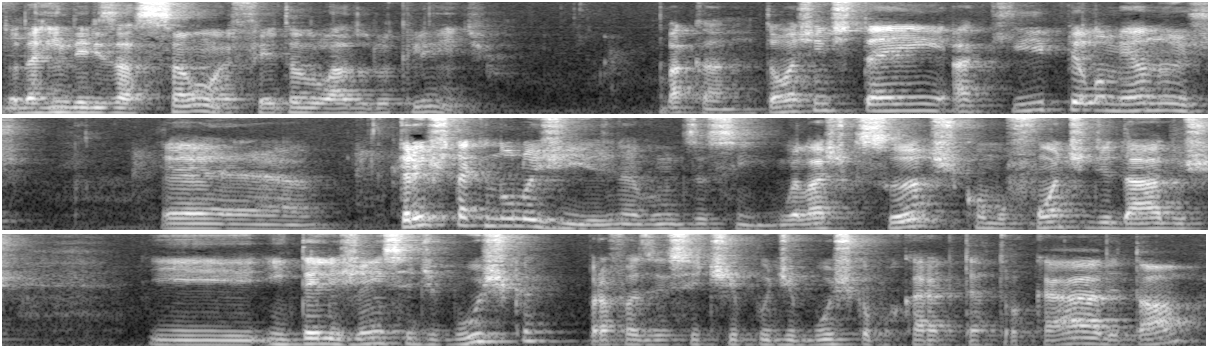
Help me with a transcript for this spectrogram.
Toda a uhum. renderização é feita do lado do cliente. Bacana. Então a gente tem aqui pelo menos é, três tecnologias, né? vamos dizer assim. O Elasticsearch como fonte de dados e inteligência de busca para fazer esse tipo de busca por caractere trocado e tal.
